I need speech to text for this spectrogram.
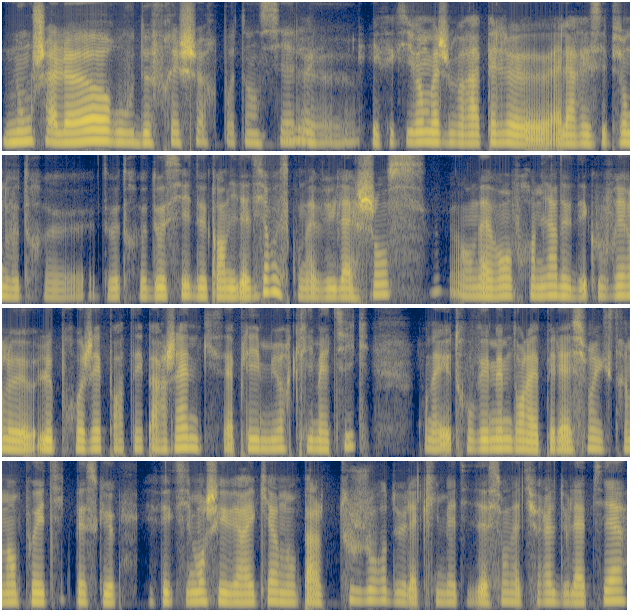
non-chaleur ou de fraîcheur potentielle. Euh. Effectivement, moi je me rappelle euh, à la réception de votre, de votre dossier de candidature, parce qu'on avait eu la chance en avant-première de découvrir le, projet porté par Jeanne qui s'appelait Mur climatique, qu'on avait trouvé même dans l'appellation extrêmement poétique, parce que effectivement chez Verrekia, on parle toujours de la climatisation naturelle de la pierre,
